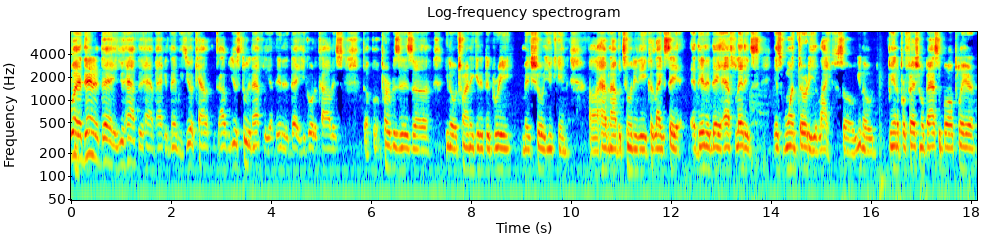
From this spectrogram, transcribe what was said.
Well, at the end of the day, you have to have academics. You're a you're a student athlete. At the end of the day, you go to college. The purpose is, uh, you know, trying to get a degree. Make sure you can uh, have an opportunity. Because, like I say, at the end of the day, athletics is one third of your life. So, you know, being a professional basketball player,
